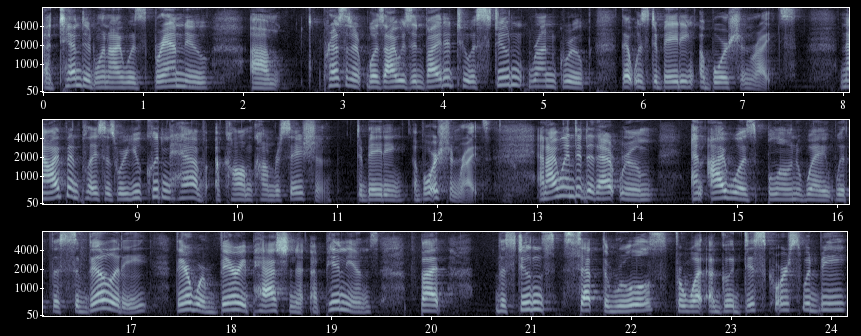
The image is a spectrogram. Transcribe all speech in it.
attended when I was brand new um, president was I was invited to a student run group that was debating abortion rights. Now, I've been places where you couldn't have a calm conversation debating abortion rights. And I went into that room and I was blown away with the civility. There were very passionate opinions, but the students set the rules for what a good discourse would be.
